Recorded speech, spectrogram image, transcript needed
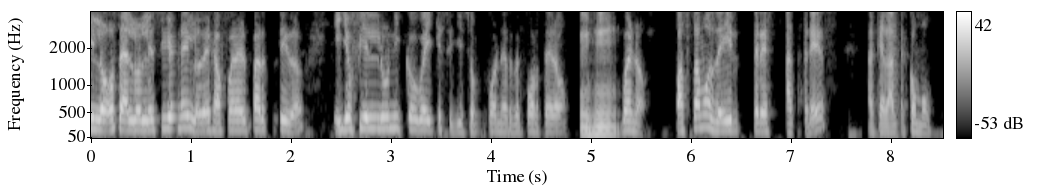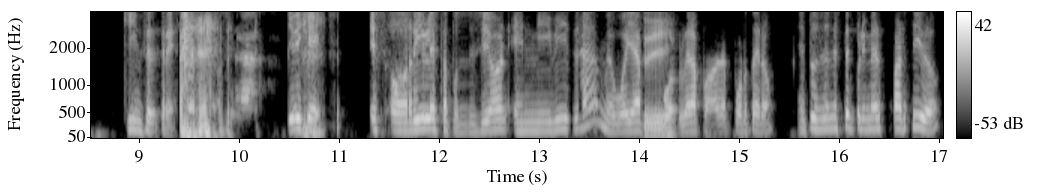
y lo, o sea, lo lesiona y lo deja fuera del partido. Y yo fui el único güey que se quiso poner de portero. Ujú. Bueno, pasamos de ir 3 a 3 a quedar como 15-3. O sea, yo dije, es horrible esta posición, en mi vida me voy a Sí. volver a poner de portero. Entonces, en este primer partido,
